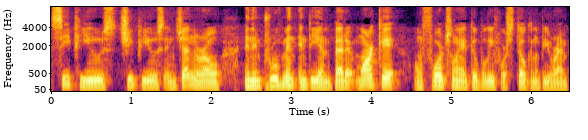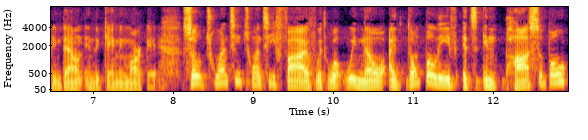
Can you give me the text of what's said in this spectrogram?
CPUs, GPUs in general, an improvement in the embedded market Unfortunately, I do believe we're still going to be ramping down in the gaming market. So 2025, with what we know, I don't believe it's impossible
